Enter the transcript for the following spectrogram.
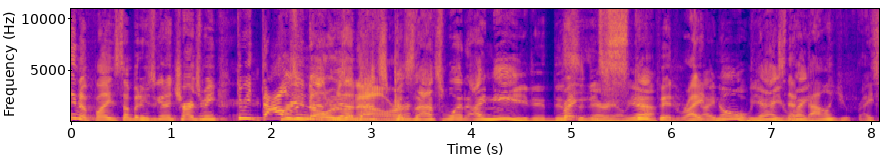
I'm gonna find somebody who's gonna charge me three thousand dollars Yeah, an that's hour. because that's what I need in this Right, scenario. it's yeah, stupid, right? I know. Yeah, it's you're that right. value, right? It's,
